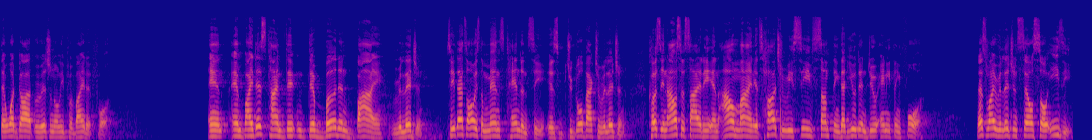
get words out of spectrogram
than what God originally provided for. And, and by this time, they, they're burdened by religion. See, that's always the man's tendency, is to go back to religion. Because in our society, in our mind, it's hard to receive something that you didn't do anything for. That's why religion sells so easy.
